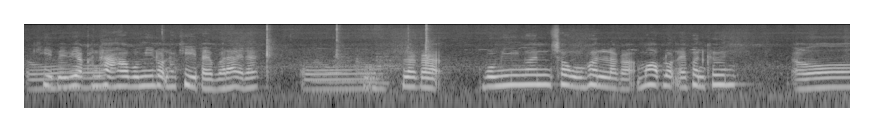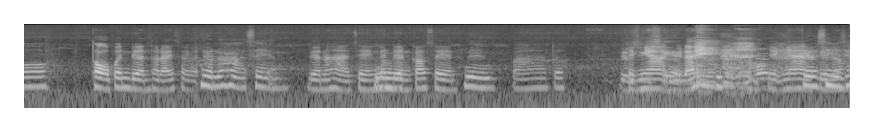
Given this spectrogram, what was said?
โอ้ขี่ไปเวียกคันหาเฮาบ่มีรถเฮาขี่ไปบ่ได้เด้อโอ้ แล้วก็บ่มีเงินส่งเพิ่นแล้วก็มอบรถให้เพิ่นคืนโอ้ถอเพิ่นเดือนเท่าไรเสิร์เดือนละ500,000เดือนอาหารแสนเงินเดือนเก้าแสนแม่นป้าตัวอยากยากอยู่ได้ อยากยากเดือนคือ4แส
